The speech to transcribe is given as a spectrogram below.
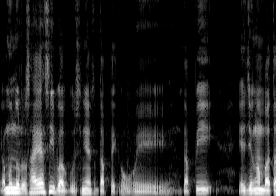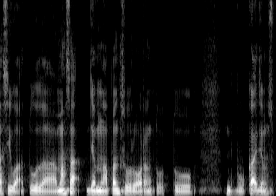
Ya menurut saya sih bagusnya tetap take away. Tapi ya jangan batasi waktu lah. Masa jam 8 suruh orang tutup? Buka jam 10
